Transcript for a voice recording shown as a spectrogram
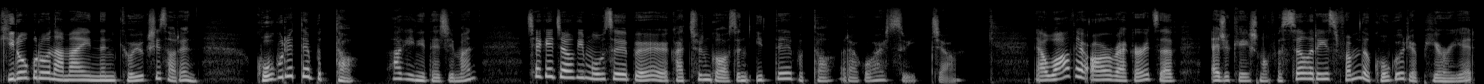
기록으로 남아있는 교육시설은 고구려 때부터 확인이 되지만 체계적인 모습을 갖춘 것은 이때부터라고 할 수 있죠. Now, while there are records of educational facilities from the Goguryeo period,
